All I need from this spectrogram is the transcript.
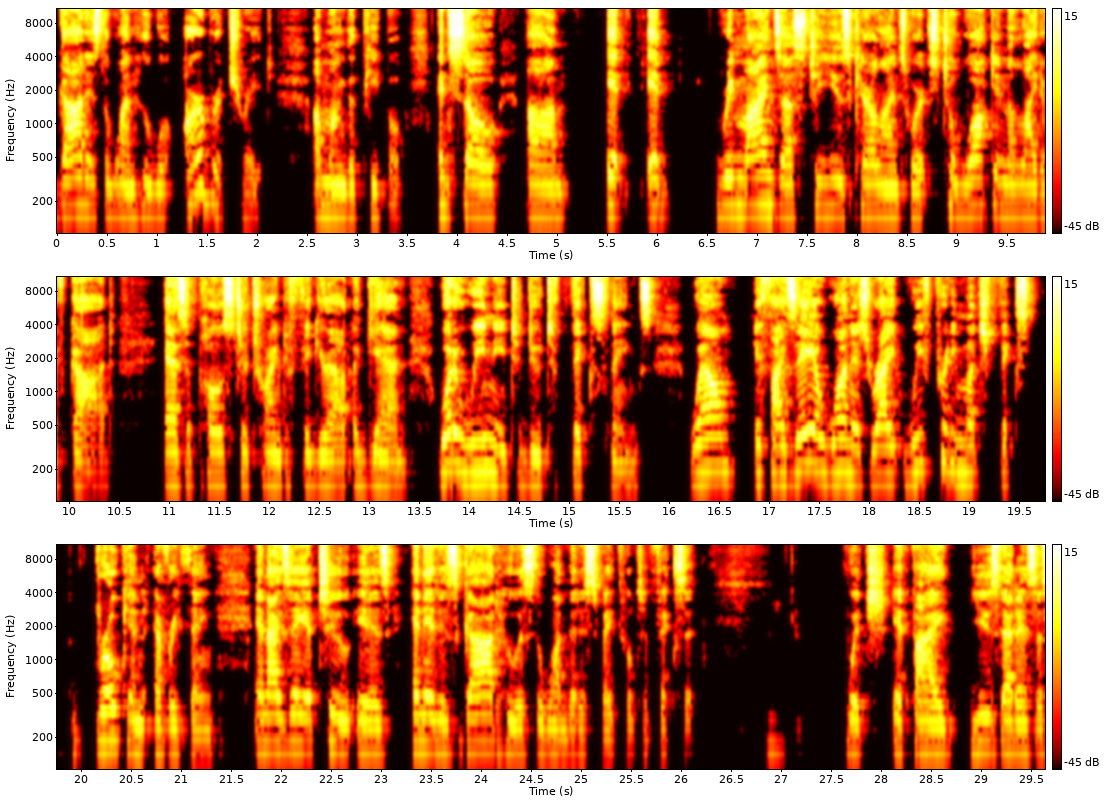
God is the one who will arbitrate among the people, and so um, it it reminds us to use Karoline's words to walk in the light of God as opposed to trying to figure out again, what do we need to do to fix things? Well, if Isaiah 1 is right, we've pretty much fixed, broken everything. And Isaiah 2 is, and it is God who is the one that is faithful to fix it. Which, if I use that as a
